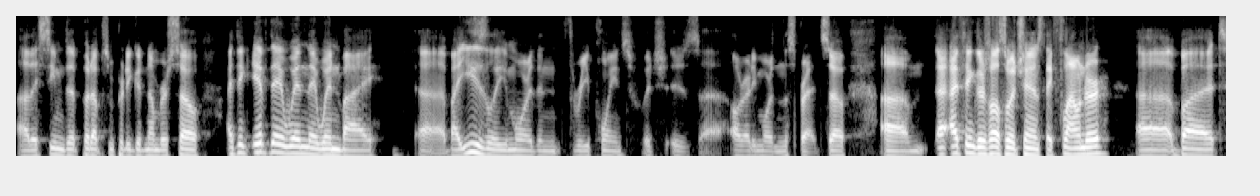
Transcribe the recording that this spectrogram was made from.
Uh, they seem to put up some pretty good numbers. So I think if they win, they win by uh, by easily more than three points, which is uh, already more than the spread. So um, I-, I, think there's also a chance they flounder, uh, but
